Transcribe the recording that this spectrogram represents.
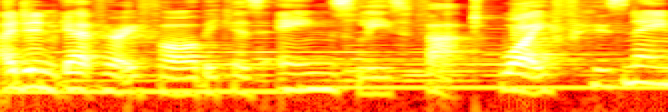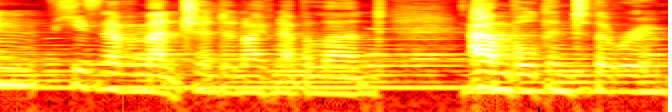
I didn't get very far because Ainsley's fat wife, whose name he's never mentioned and I've never learned, ambled into the room.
